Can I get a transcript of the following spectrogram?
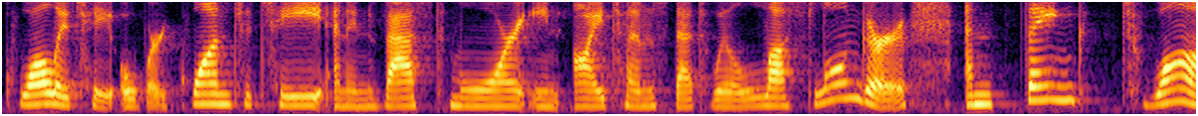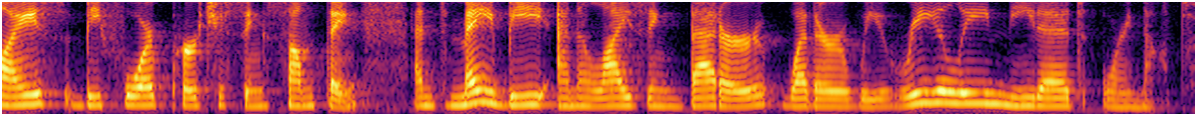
quality over quantity and invest more in items that will last longer and think twice before purchasing something and maybe analyzing better whether we really need it or not.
